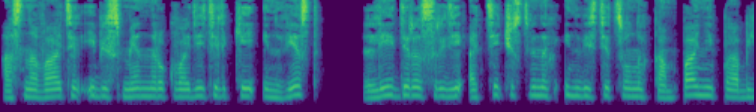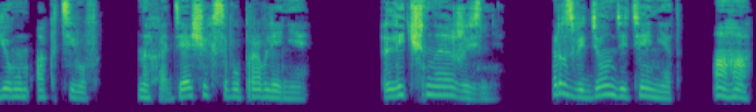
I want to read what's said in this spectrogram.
Основатель и бессменный руководитель Кей-Инвест лидера среди отечественных инвестиционных компаний по объемам активов, находящихся в управлении. Личная жизнь. Разведен, детей нет. Ага,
